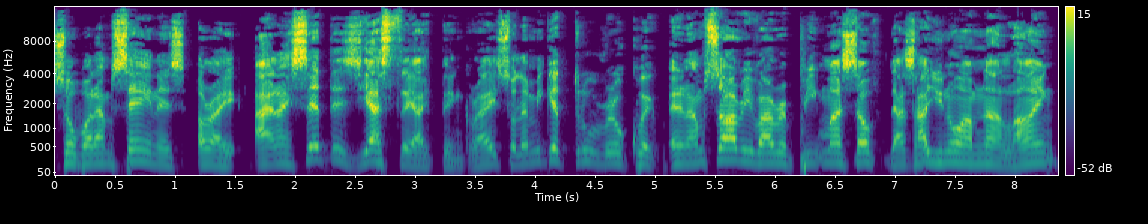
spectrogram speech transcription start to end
So what I'm saying is, all right, and I said this yesterday, I think, right? So let me get through real quick. And I'm sorry if I repeat myself. That's how you know I'm not lying.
